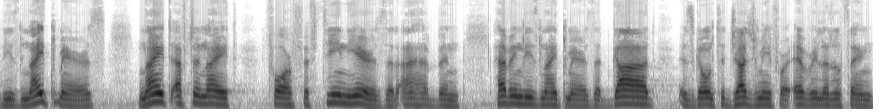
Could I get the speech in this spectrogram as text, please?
these nightmares, night after night, for 15 years that I have been having these nightmares that God is going to judge me for every little thing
